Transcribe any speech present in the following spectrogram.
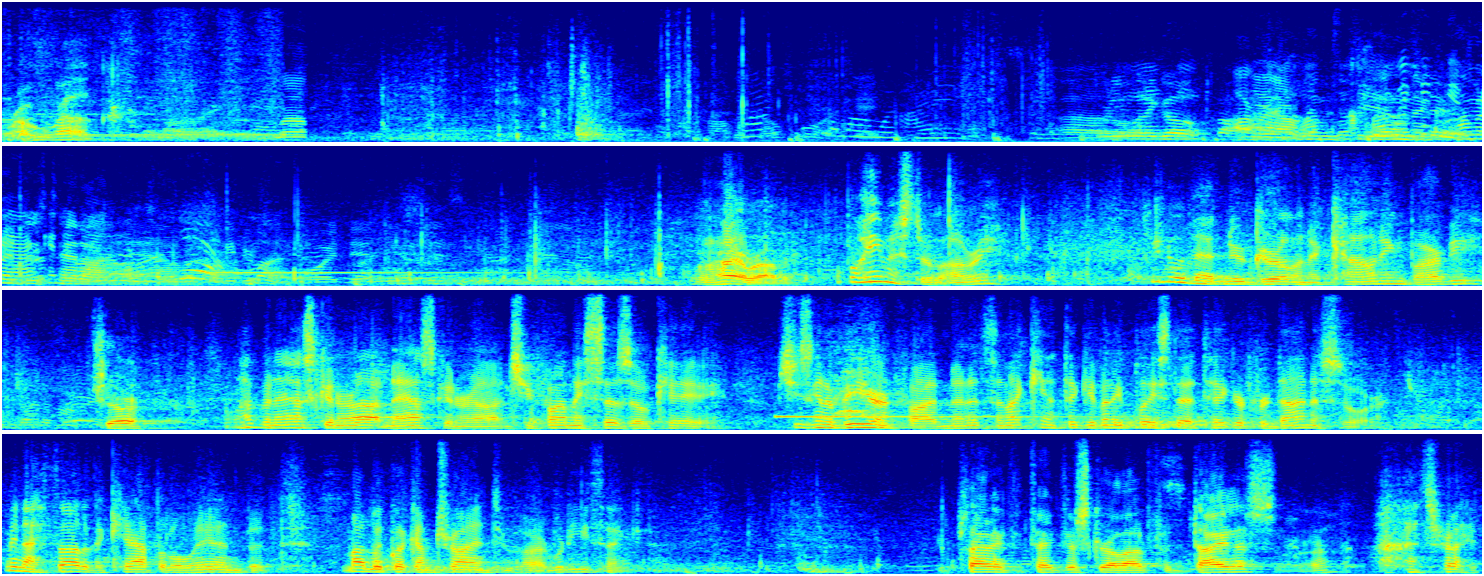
Throw rug? Well, hi, Robbie. Oh, hey, Mr. Lowery. You know that new girl in accounting, Barbie? Sure. Well, I've been asking her out and asking her out, and she finally says okay. She's gonna be here in five minutes, and I can't think of any place that'd take her for dinosaur. I mean, I thought of the Capitol Inn, but it might look like I'm trying too hard. What do you think? You're planning to take this girl out for dinosaur, huh? That's right.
